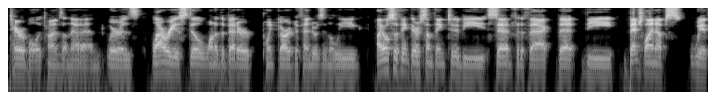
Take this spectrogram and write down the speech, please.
terrible at times on that end, whereas Lowry is still one of the better point guard defenders in the league. I also think there's something to be said for the fact that the bench lineups with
